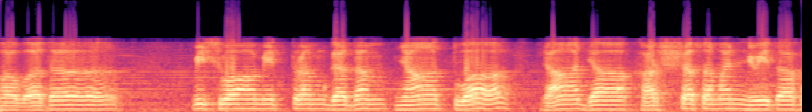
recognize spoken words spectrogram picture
भवद। विश्वामित्रं गदं ज्ञात्वा राजा हर्षसमन्वितः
